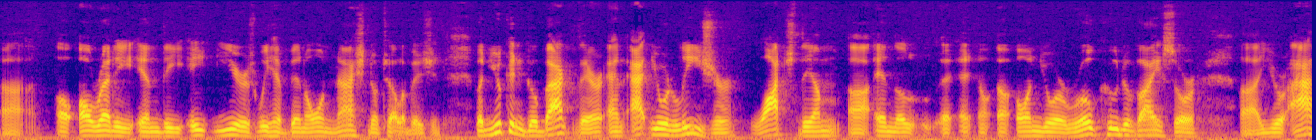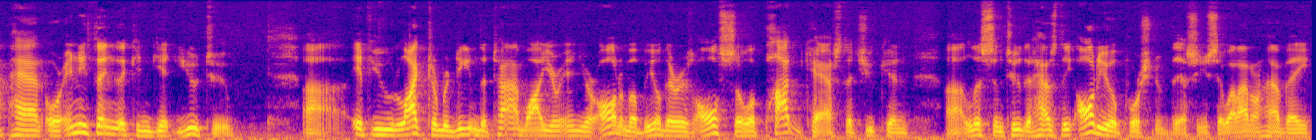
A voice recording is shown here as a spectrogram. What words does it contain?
uh, already in the eight years we have been on national television. But you can go back there and at your leisure watch them uh, in the, uh, uh, uh on your Roku device or uh, your iPad or anything that can get YouTube. if you like to redeem the time while you're in your automobile, there is also a podcast that you can listen to that has the audio portion of this. And you say, Well, I don't have a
